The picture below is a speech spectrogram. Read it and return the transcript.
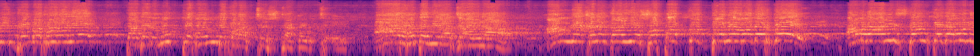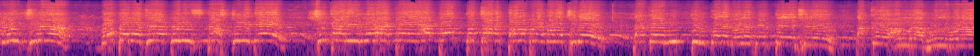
বিরুদ্ধে কথা বলে তাদের মুখকে বন্ধ করার চেষ্টা করছে। আর হতে দেওয়া যায় না। আমরা এখানে দাঁড়িয়ে শপথ করতে হবে আমাদেরকে। আমরা আনিস খানকে যেমন বলছি না, গত বছরে পুলিশ কাস্টডিতে শিকারী মোড়াকে এত অত্যাচার তার উপরে করেছিল। তাকে মৃত্যুর করে ঢলে পড়তে হয়েছিল। তাকেও আমরা ভুলবো না।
